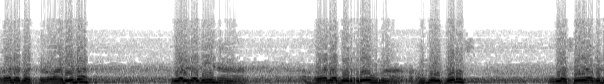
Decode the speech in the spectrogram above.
غلبت غالبة. والذين غلبوا الروم هم الفرس وسيغلب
